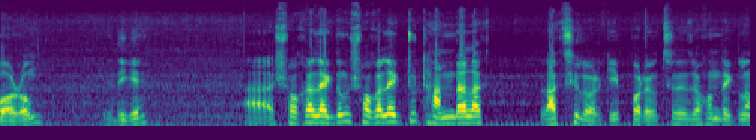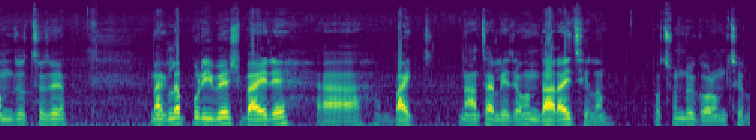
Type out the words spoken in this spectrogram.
গরম এদিকে। সকালে একদম, সকালে একটু ঠান্ডা লাগ, লাগছিল আর কি। পরে হচ্ছে যখন দেখলাম যে হচ্ছে যে মেঘলা পরিবেশ, বাইরে বাইক না চালিয়ে যখন দাঁড়াই ছিলাম প্রচণ্ড গরম ছিল,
